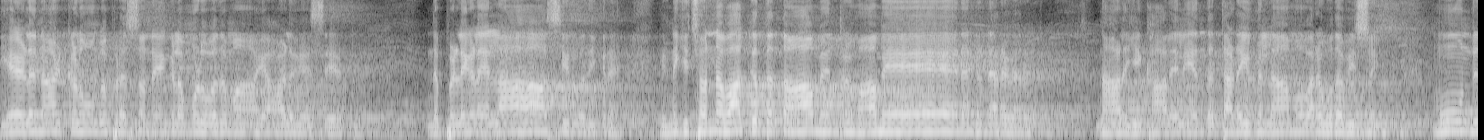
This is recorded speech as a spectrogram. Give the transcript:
ஏழு நாட்களும் உங்க பிரசன்னம் எங்களை முழுவதுமாய் ஆளுகை செய்யட்டும். இந்த பிள்ளைகளை எல்லாம் ஆசீர்வதிக்கிறேன். இன்னைக்கு சொன்ன வாக்கு தாம் என்றும் ஆமேன் என்று நிறைவேறட்டும். நாளைக்கு காலையில எந்த தடையும் இல்லாமல் வர உதவி செய்யும் மூன்று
